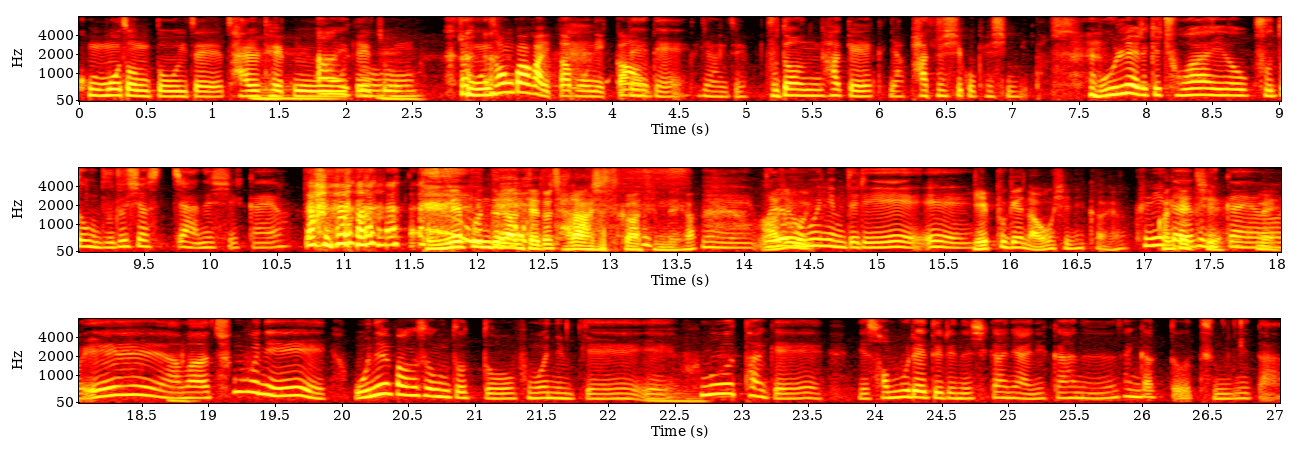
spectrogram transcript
공모전도 이제 잘 음. 되고 이게 아이고. 좀 좋은 성과가 있다 보니까 네네. 그냥 이제 무던하게 그냥 봐주시고 계십니다. 몰래 이렇게 좋아요, 구독 누르셨지 않으실까요? 동네 분들한테도 자랑하셨을 것 같은데요. 예, 원래 아주 부모님들이 예. 예쁘게 나오시니까요. 그러니까요, 컨텐츠. 그러니까요. 네. 예, 아마 충분히 오늘 방송도 또 부모님께 예, 음. 흐뭇하게 예, 선물해 드리는 시간이 아닐까 하는 생각도 듭니다.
